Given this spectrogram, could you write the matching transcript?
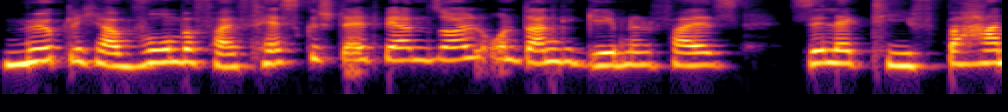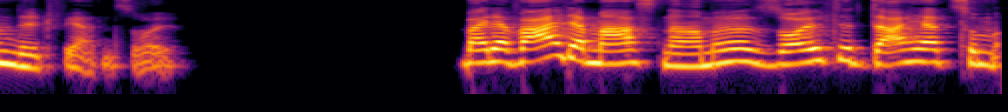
möglicher Wurmbefall festgestellt werden soll und dann gegebenenfalls selektiv behandelt werden soll. Bei der Wahl der Maßnahme sollte daher zum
